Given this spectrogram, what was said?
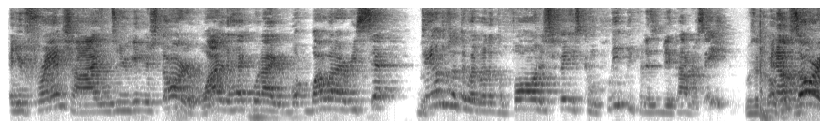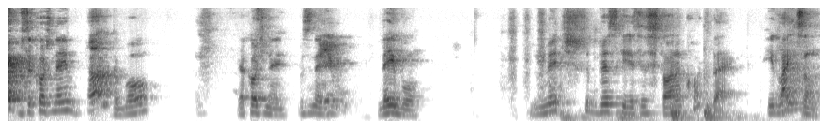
and you franchise until you get your starter. Why the heck would I? Why would I reset? Daniel Jones have to, would have to fall on his face completely for this to be a conversation. What's the coach? And I'm sorry. What's the coach name? Huh? The bull. The coach name. What's his name? Daboll. Mitch Trubisky is his starting quarterback. He likes him.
